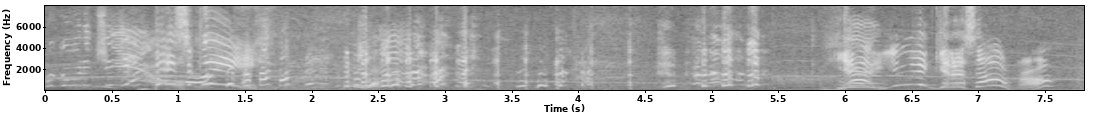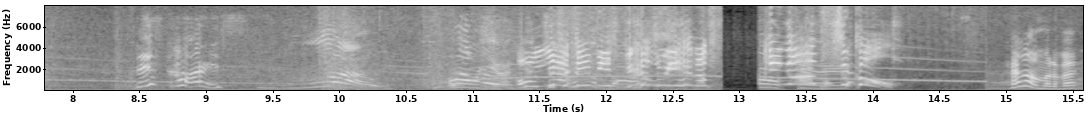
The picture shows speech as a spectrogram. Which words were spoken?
We're going to jail. Basically. yeah, you need to get us out, bro. This car is slow. Oh yeah. Oh yeah, maybe it's because we hit a fucking obstacle. Hello, motherfucker.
